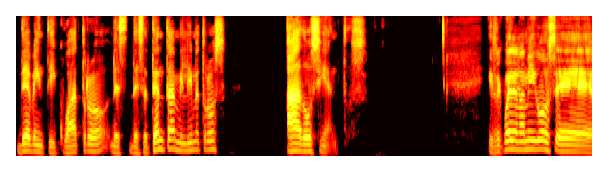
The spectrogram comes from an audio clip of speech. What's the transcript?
de 24, de, 70 milímetros a 200. Y recuerden amigos, eh,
